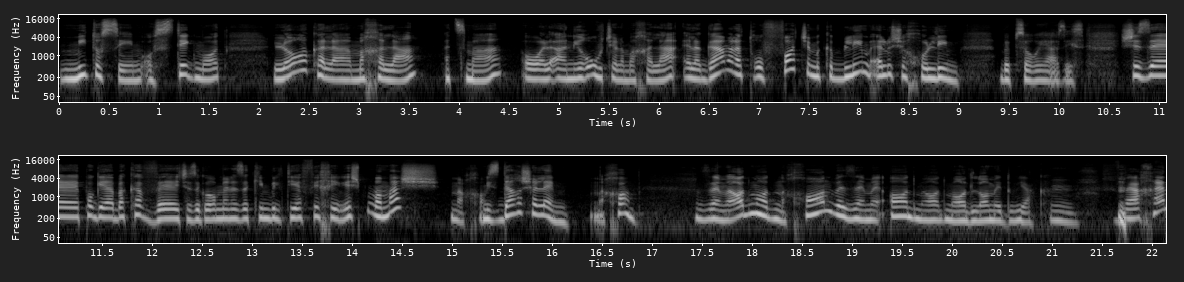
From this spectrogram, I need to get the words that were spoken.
מיתוסים או סטיגמות, לא רק על המחלה, עצמה, או על הנראות של המחלה, אלא גם על התרופות שמקבלים אלו שחולים בפסוריאזיס. שזה פוגע בכבד, שזה גורם לנזקים בלתי הפיכים. יש ממש נכון. מסדר שלם. נכון. זה מאוד מאוד נכון, וזה מאוד מאוד מאוד לא מדויק. Mm. ואכן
